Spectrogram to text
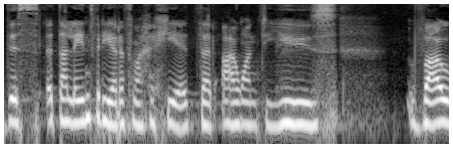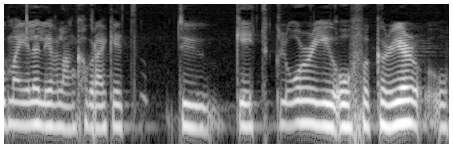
dis 'n talent vir die Here vir my gegee het that I want to use wou my hele lewe lank gebruik het to get glory of a career or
